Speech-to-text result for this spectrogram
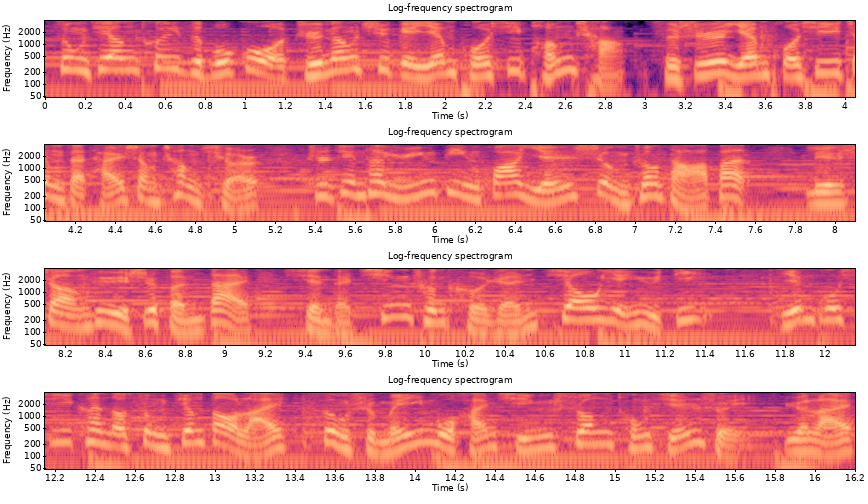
宋江推辞不过，只能去给阎婆惜捧场。此时阎婆惜正在台上唱曲儿，只见她云鬓花颜，盛装打扮，脸上略施粉黛，显得清纯可人，娇艳欲滴。阎婆惜看到宋江到来，更是眉目含情，双瞳捡水。原来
